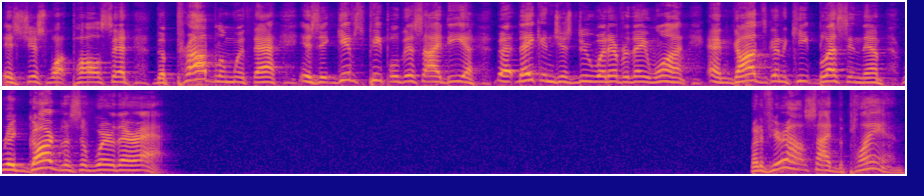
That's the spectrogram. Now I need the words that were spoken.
It's just what Paul said. The problem with that is it gives people this idea that they can just do whatever they want and God's going to keep blessing them regardless of where they're at But if you're outside the plan,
